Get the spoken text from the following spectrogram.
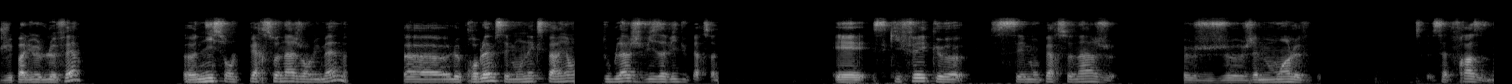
j'ai pas lieu de le faire, euh, ni sur le personnage en lui-même. Euh, le problème, c'est mon expérience de doublage vis-à-vis du personnage. Et ce qui fait que c'est mon personnage que je- j'aime moins le cette phrase.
